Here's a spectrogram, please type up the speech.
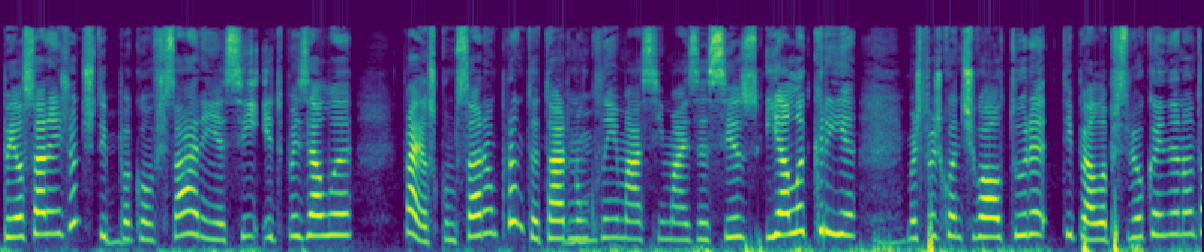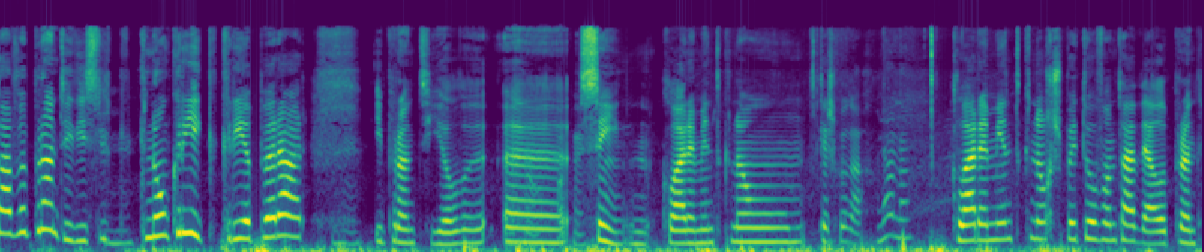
para eles estarem juntos, tipo, para conversarem assim. E depois ela. Pá, eles começaram, pronto, a estar num clima assim mais aceso e ela queria. Mas depois, quando chegou à altura, tipo, ela percebeu que ainda não estava pronto e disse-lhe que não queria, que queria parar. E pronto, e ele. ah, ok. Sim, claramente que não. Queres que eu agarre? Não, não. claramente que não respeitou a vontade dela, pronto.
